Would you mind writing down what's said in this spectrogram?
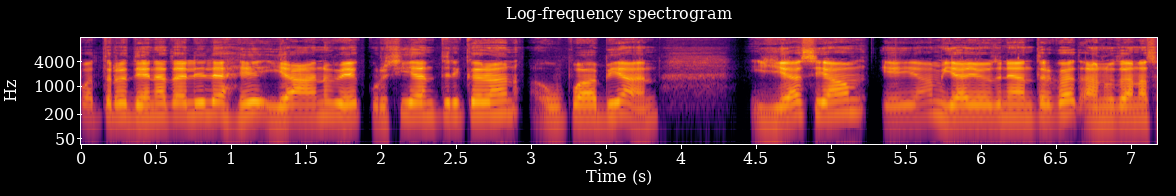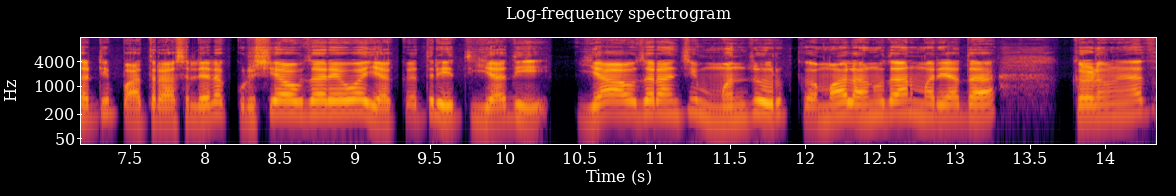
पत्र देण्यात आलेले आहे. या अन्वये कृषी यांत्रिकरण उपअभियान एस एम ए एम या योजनेअंतर्गत अनुदानासाठी पात्र असलेल्या कृषी अवजारे व एकत्रित यादी या अवजारांची मंजूर कमाल अनुदान मर्यादा कळवण्यात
